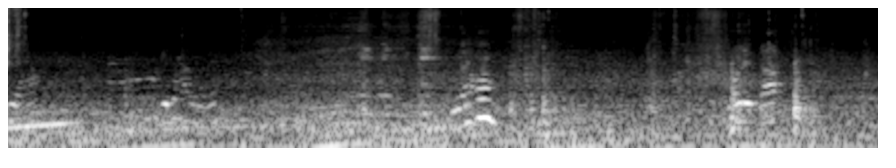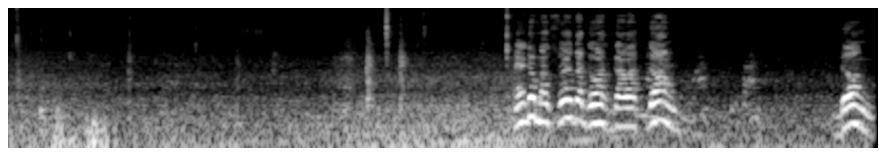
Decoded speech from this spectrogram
Yeah. Di ba ano eh? No. Ulit na. Ano dong magsulat na gawas-gawas dong. Dong.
